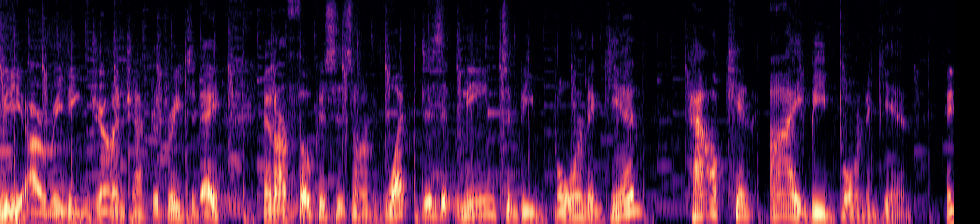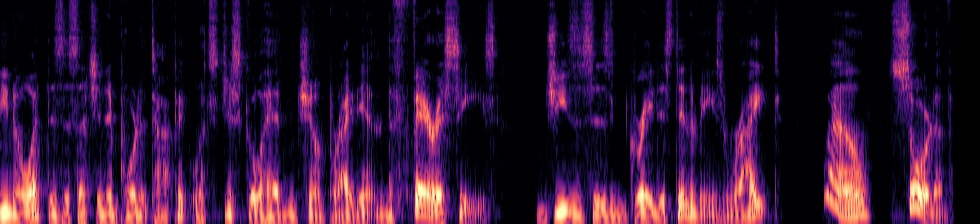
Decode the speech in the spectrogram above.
We are reading John chapter 3 today, and our focus is on what does it mean to be born again? How can I be born again? And you know what? This is such an important topic. Let's just go ahead and jump right in. The Pharisees, Jesus' greatest enemies, right? Well, sort of.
